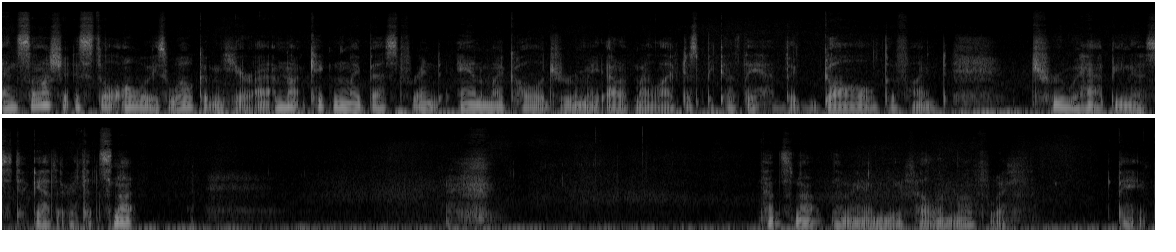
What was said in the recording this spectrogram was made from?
And Sasha is still always welcome here. I'm not kicking my best friend and my college roommate out of my life just because they had the gall to find true happiness together. That's not. That's not the man you fell in love with, babe.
